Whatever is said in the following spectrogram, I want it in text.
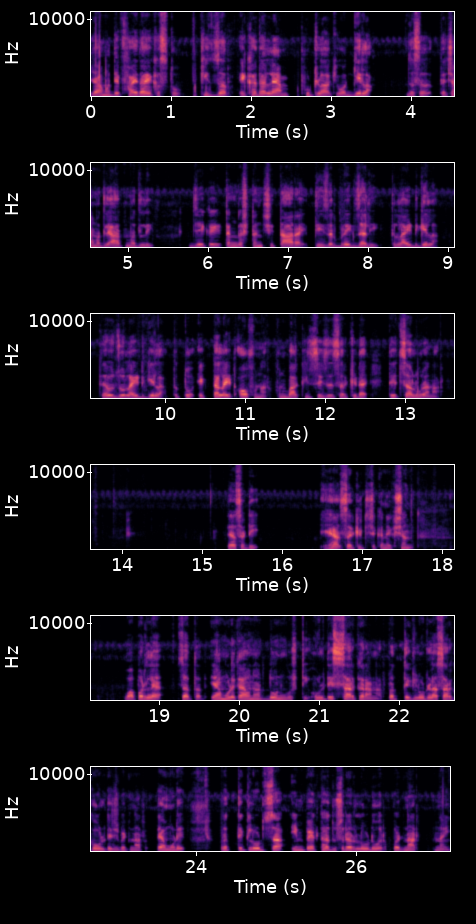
यामध्ये फायदा एक असतो की जर एखादा लॅम्प फुटला किंवा गेला जसं त्याच्यामधल्या आतमधली जे काही टंगस्टनची तार आहे ती जर ब्रेक झाली तर लाइट गेला. तेव्हा जो लाइट गेला तर तो एकटा लाइट ऑफ होणार. पण बाकीचे जे सर्किट आहे ते चालू राहणार. त्यासाठी ह्या सर्किटचे कनेक्शन वापरल्या जातात. यामुळे काय होणार? दोन गोष्टी. व्होल्टेज सारखं राहणार. प्रत्येक लोडला सारखं व्होल्टेज भेटणार. त्यामुळे प्रत्येक लोडचा इम्पॅक्ट हा दुसऱ्या लोडवर पडणार नाही.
